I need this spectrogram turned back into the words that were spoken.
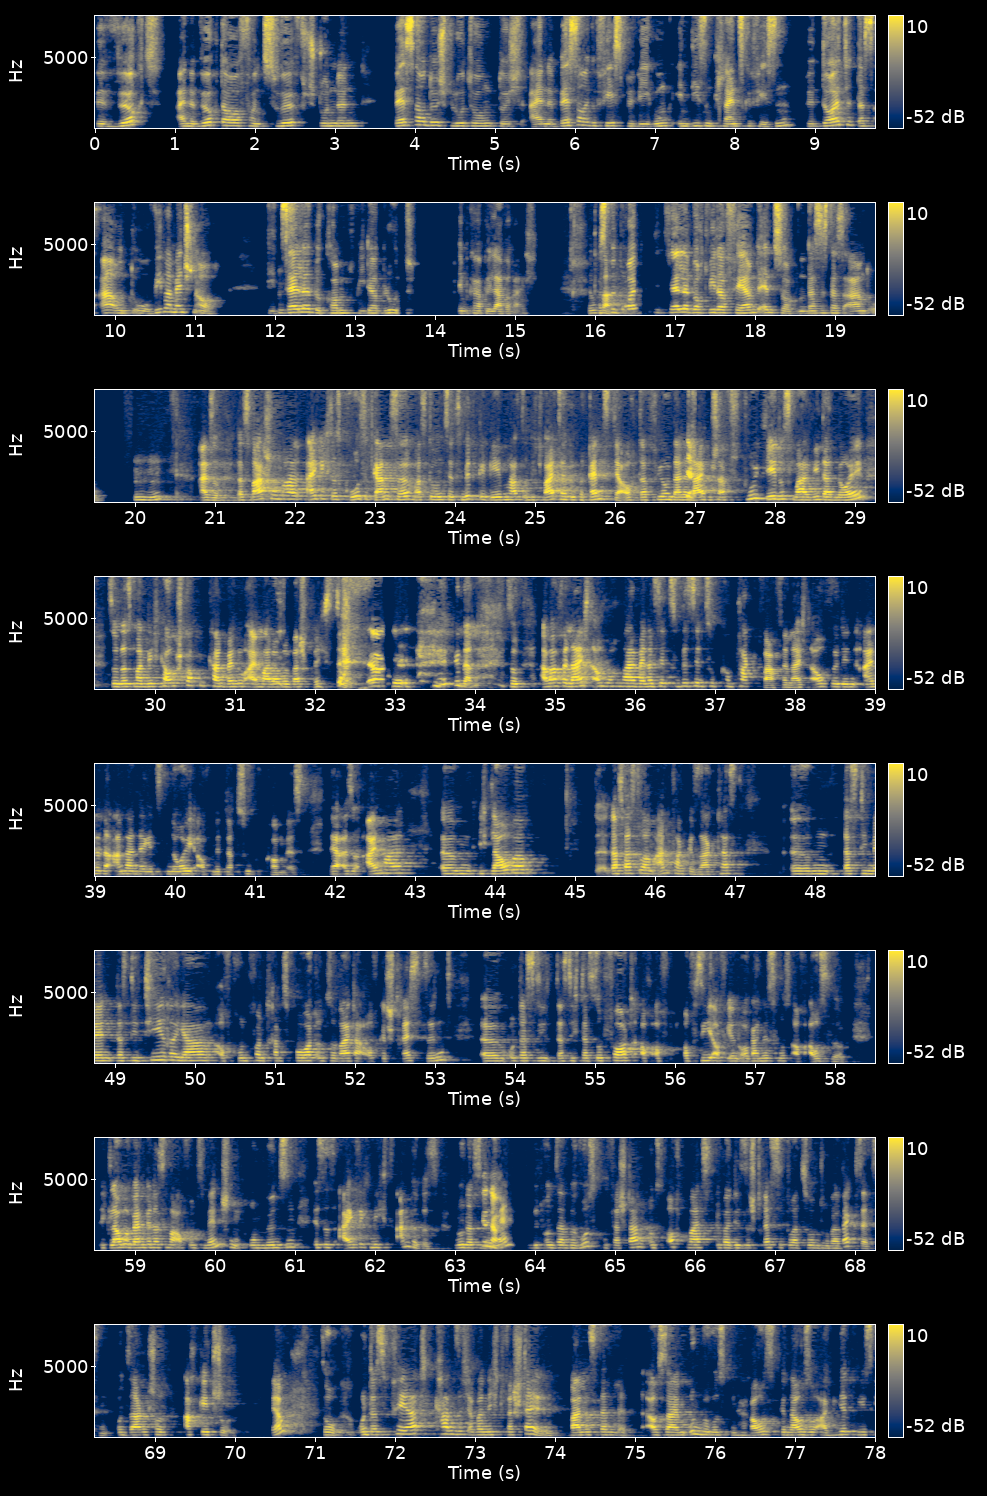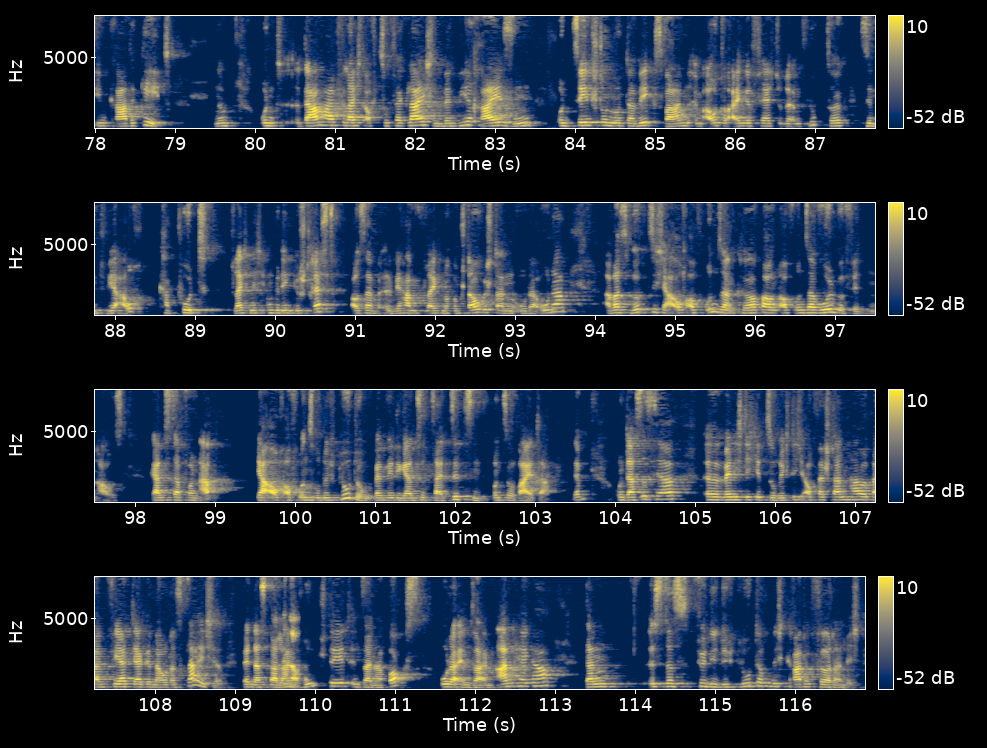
bewirkt eine Wirkdauer von zwölf Stunden bessere Durchblutung durch eine bessere Gefäßbewegung in diesen Kleinstgefäßen, bedeutet das A und O, wie bei Menschen auch. Die mhm. Zelle bekommt wieder Blut im Kapillarbereich. Super. Das bedeutet, die Zelle wird wieder fair und entsorgt und das ist das A und O. Mhm. Also, das war schon mal eigentlich das große Ganze, was du uns jetzt mitgegeben hast. Und ich weiß ja, du brennst ja auch dafür und deine ja. Leidenschaft sprüht jedes Mal wieder neu, sodass man dich kaum stoppen kann, wenn du einmal darüber sprichst. Ja, okay. genau. So, aber vielleicht auch nochmal, wenn das jetzt ein bisschen zu kompakt war, vielleicht auch für den einen oder anderen, der jetzt neu auch mit dazugekommen ist. Ja, also einmal, ähm, ich glaube, das, was du am Anfang gesagt hast, ähm, dass die, dass die Tiere ja aufgrund von Transport und so weiter auch gestresst sind ähm, und dass, die, dass sich das sofort auch auf, auf sie, auf ihren Organismus auch auswirkt. Ich glaube, wenn wir das mal auf uns Menschen ummünzen, ist es eigentlich nichts anderes. Nur, dass genau. wir Menschen mit unserem bewussten Verstand uns oftmals über diese Stresssituation drüber wegsetzen und sagen schon, ach, geht schon. Ja? So, und das Pferd kann sich aber nicht verstellen, weil es dann aus seinem Unbewussten heraus genauso agiert, wie es ihm gerade geht. Ne? Und da mal vielleicht auch zu vergleichen, wenn wir reisen und zehn Stunden unterwegs waren, im Auto eingefärbt oder im Flugzeug, sind wir auch kaputt. Vielleicht nicht unbedingt gestresst, außer wir haben vielleicht noch im Stau gestanden oder oder. Aber es wirkt sich ja auch auf unseren Körper und auf unser Wohlbefinden aus. Ganz davon ab, ja auch auf unsere Durchblutung, wenn wir die ganze Zeit sitzen und so weiter. Und das ist ja, äh, wenn ich dich jetzt so richtig auch verstanden habe, beim Pferd ja genau das Gleiche. Wenn das da lange genau. rumsteht in seiner Box oder in seinem Anhänger, dann ist das für die Durchblutung nicht gerade förderlich.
